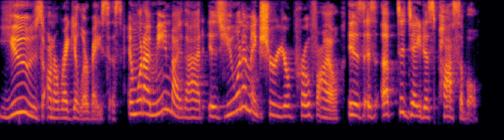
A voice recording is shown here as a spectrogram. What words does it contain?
use on a regular basis. And what I mean by that is you want to make sure your profile is as up to date as possible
